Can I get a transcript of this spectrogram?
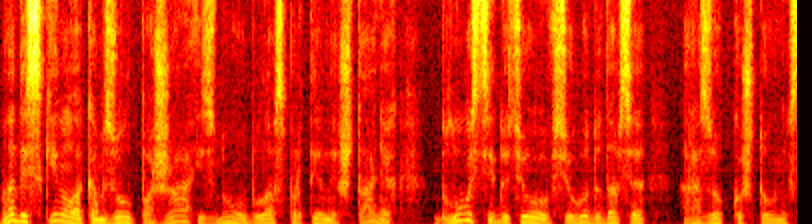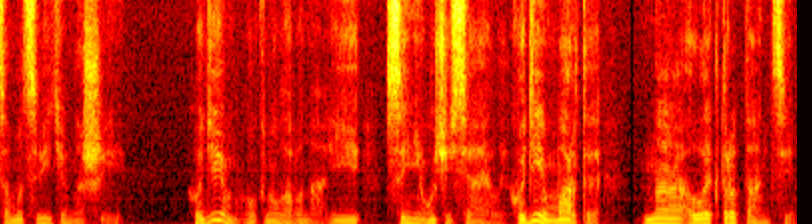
Вона десь скинула камзол пажа і знову була в спортивних штанях, блузці до цього всього додався разок коштовних самоцвітів на шиї. Ходім, гукнула вона, її сині очі сяяли. Ходім, Марте, на електротанці.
